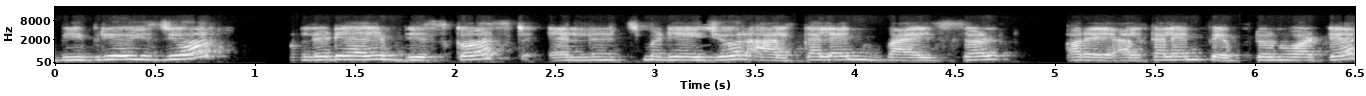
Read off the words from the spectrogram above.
Vibrio is your already I have discussed enriched media is your alkaline bile salt or alkaline peptone water.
